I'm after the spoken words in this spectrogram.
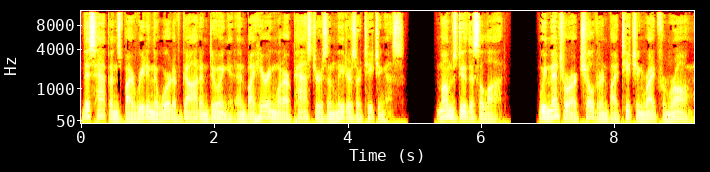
this happens by reading the Word of God and doing it, and by hearing what our pastors and leaders are teaching us. Mums do this a lot. We mentor our children by teaching right from wrong,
